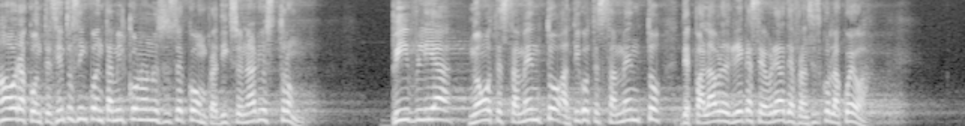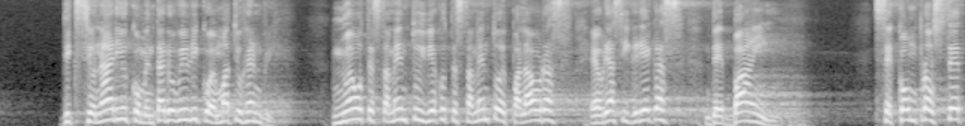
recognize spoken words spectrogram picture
Ahora, con 350 mil colones usted compra diccionario Strong, Biblia, Nuevo Testamento, Antiguo Testamento, de palabras griegas y hebreas de Francisco La Cueva, diccionario y comentario bíblico de Matthew Henry, Nuevo Testamento y Viejo Testamento de palabras hebreas y griegas de Vine. Se compra usted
